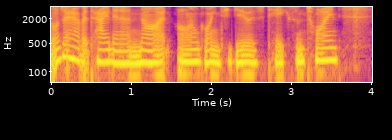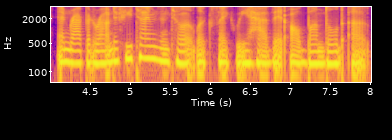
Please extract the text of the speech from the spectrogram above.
Once I have it tied in a knot, all I'm going to do is take some twine and wrap it around a few times until it looks like we have it all bundled up.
